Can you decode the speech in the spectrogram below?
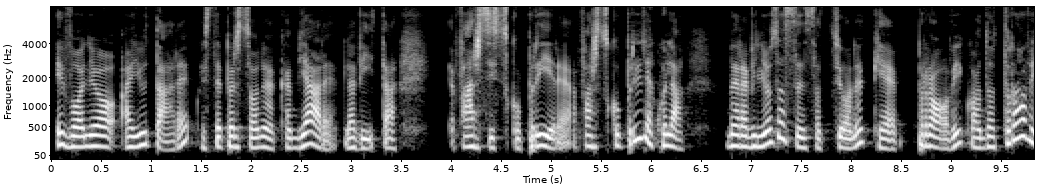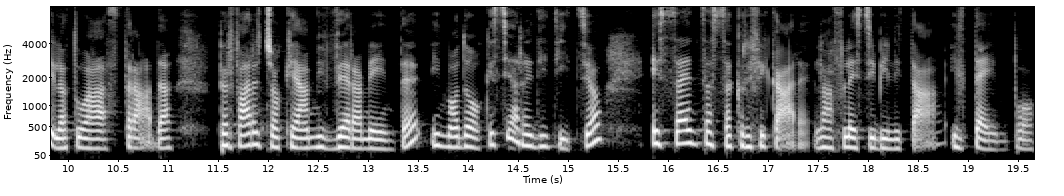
E voglio aiutare queste persone a cambiare la vita, farsi scoprire, a far scoprire quella meravigliosa sensazione che provi quando trovi la tua strada per fare ciò che ami veramente in modo che sia redditizio e senza sacrificare la flessibilità, il tempo,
